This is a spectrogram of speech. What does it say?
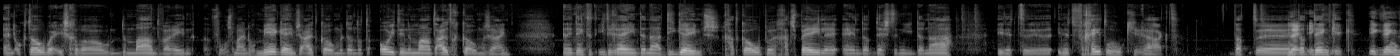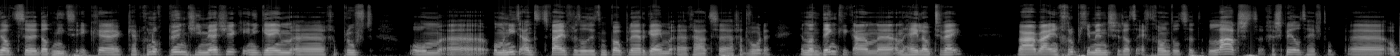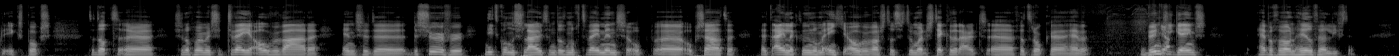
En oktober is gewoon de maand waarin volgens mij nog meer games uitkomen dan dat er ooit in een maand uitgekomen zijn. En ik denk dat iedereen daarna die games gaat kopen, gaat spelen en dat Destiny daarna in het, eh, in het vergetelhoekje raakt. Dat, eh, dat ik- denk ik. Ik denk dat, dat niet. Ik, ik heb genoeg Bungie Magic in die game geproefd om, eh, om er niet aan te twijfelen dat dit een populaire game eh, gaat, eh, gaat worden. En dan denk ik aan, aan Halo 2, waarbij een groepje mensen dat echt gewoon tot het laatst gespeeld heeft op, op de Xbox. Totdat ze nog maar met z'n tweeën over waren en ze de, de server niet konden sluiten omdat er nog twee mensen op, op zaten uiteindelijk toen er nog maar eentje over was, tot ze toen maar de stekker eruit getrokken hebben. Bungie games hebben gewoon heel veel liefde.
